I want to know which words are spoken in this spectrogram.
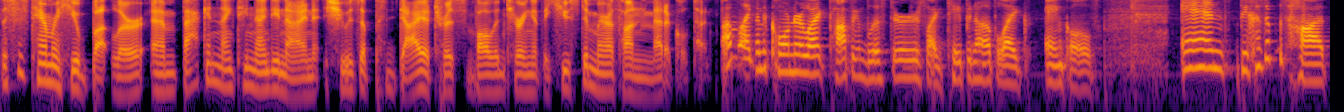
This is Tamara Hew-Butler, and back in 1999, she was a podiatrist volunteering at the Houston Marathon Medical Tent. I'm like in the corner, like popping blisters, like taping up like ankles. And because it was hot,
